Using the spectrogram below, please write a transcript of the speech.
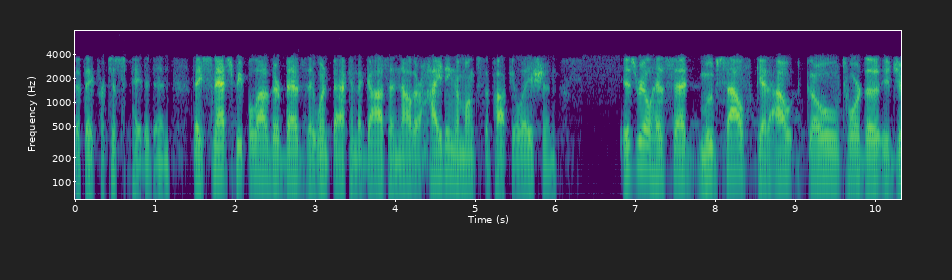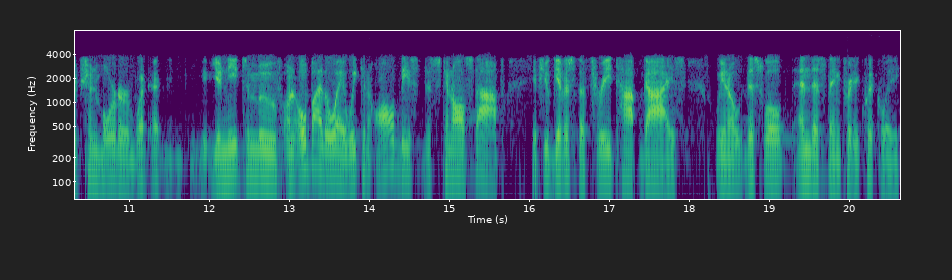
that they participated in. They snatched people out of their beds. They went back into Gaza, and now they're hiding amongst the population. Israel has said, move south, get out, go toward the Egyptian border. What uh, you need to move. And oh, by the way, we can all be. This can all stop if you give us the three top guys. You know, this will end this thing pretty quickly.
